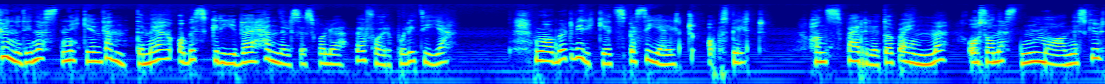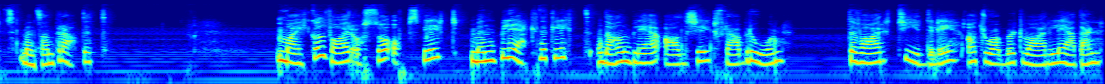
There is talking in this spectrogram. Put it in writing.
kunne de nesten ikke vente med å beskrive hendelsesforløpet for politiet. Robert virket spesielt oppspilt. Han sperret opp øynene og så nesten manisk ut mens han pratet. Michael var også oppspilt, men bleknet litt da han ble adskilt fra broren. Det var tydelig at Robert var lederen.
